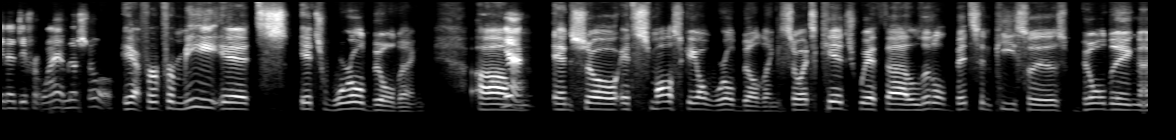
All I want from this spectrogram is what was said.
in a different way. I'm not sure. Yeah, for for me, it's it's world building. Um, yeah. And so it's small scale world building. So it's kids with uh, little bits and pieces building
